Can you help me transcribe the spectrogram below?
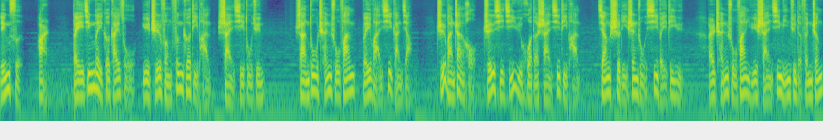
零四二，北京内阁改组与直奉分割地盘，陕西督军。陕都陈树藩为皖系干将，直皖战后，直系急于获得陕西地盘，将势力深入西北地域。而陈树藩与陕西民军的纷争，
